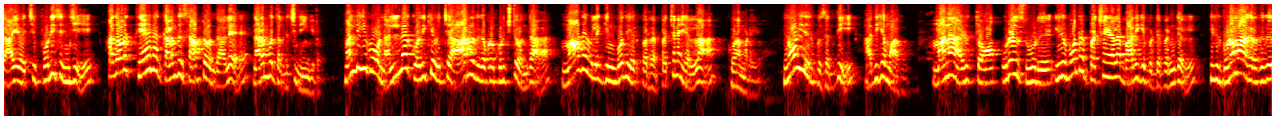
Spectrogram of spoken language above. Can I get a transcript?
காய வச்சு பொடி செஞ்சு அதோட தேனை கலந்து சாப்பிட்டு வந்தாலே நரம்பு தளர்ச்சி நீங்கிடும். மல்லிகை பூவை நல்லா கொதிக்க வச்சு ஆறுனதுக்கு அப்புறம் குடிச்சிட்டு வந்தா மாத விளக்கின் போது ஏற்படுற பிரச்சனை எல்லாம் குணமடையும். நோய் எதிர்ப்பு சக்தி அதிகமாகும். மன அழுத்தம் உடல் சூடு இது போன்ற பிரச்சனையால பாதிக்கப்பட்ட பெண்கள் இது குணமாகிறதுக்கு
